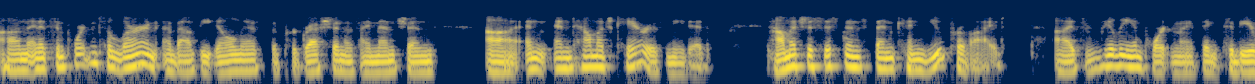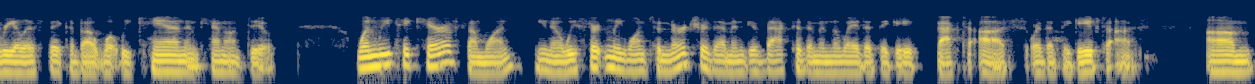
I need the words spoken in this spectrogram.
Um, and it's important to learn about the illness, the progression, as I mentioned, uh, and, and how much care is needed. How much assistance then can you provide? Uh, it's really important, I think, to be realistic about what we can and cannot do. When we take care of someone, you know, we certainly want to nurture them and give back to them in the way that they gave back to us or that they gave to us. Um,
